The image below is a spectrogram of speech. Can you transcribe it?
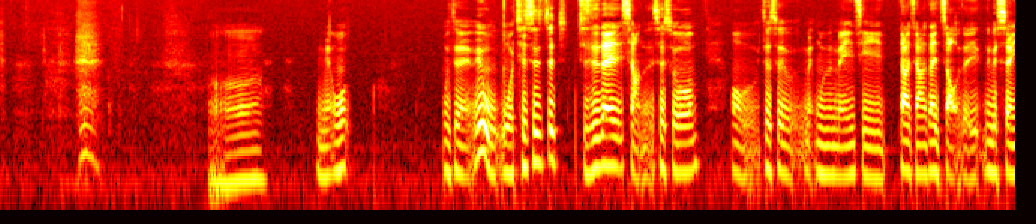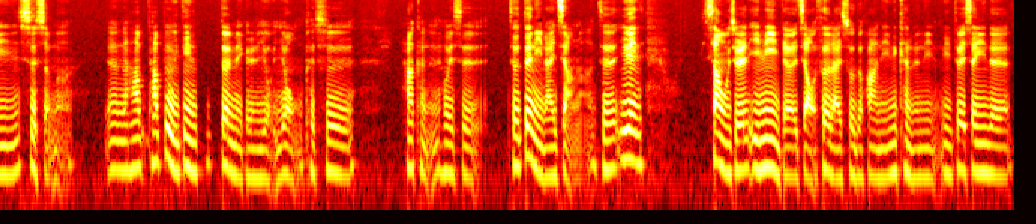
哦，没有我，我对，因为我我其实这只是在想的是说，哦，就是每我们每一集大家在找的那个声音是什么？嗯，那它它不一定对每个人有用，可是。他可能会是，就对你来讲啊，就是因为像我觉得以你的角色来说的话，你你可能你你对声音的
